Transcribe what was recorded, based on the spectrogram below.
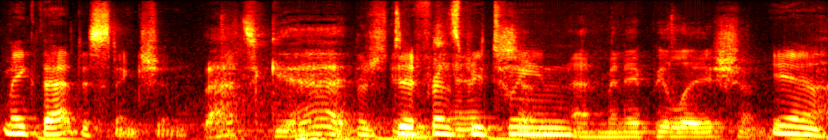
make that distinction. That's good. There's difference Intention between- and manipulation. Yeah.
